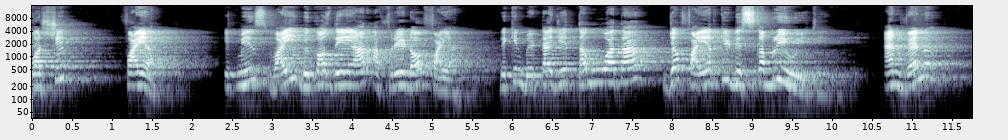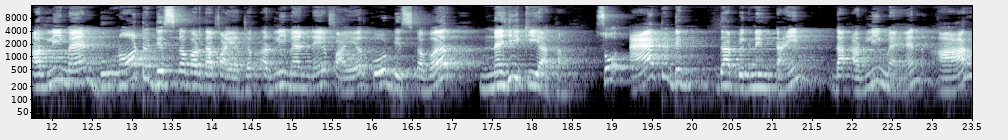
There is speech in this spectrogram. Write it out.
worship fire it means why because they are afraid of fire लेकिन बेटा ये तब हुआ था जब फायर की डिस्कवरी हुई थी and when early man do not discover the fire जब अर्ली मैन ने फायर को डिस्कवर नहीं किया था so at the beginning time the early man are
